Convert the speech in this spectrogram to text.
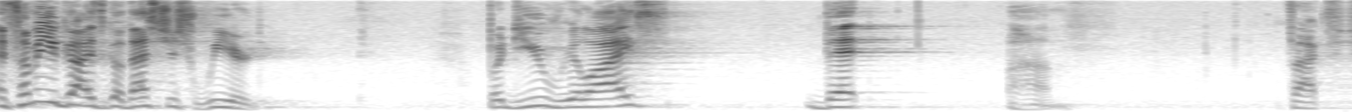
And some of you guys go, that's just weird. But do you realize that, um, in fact,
